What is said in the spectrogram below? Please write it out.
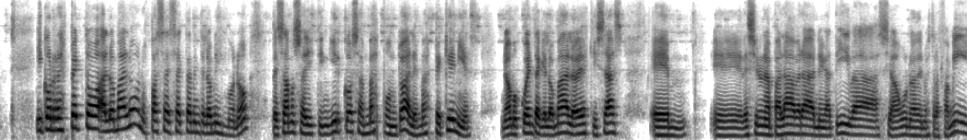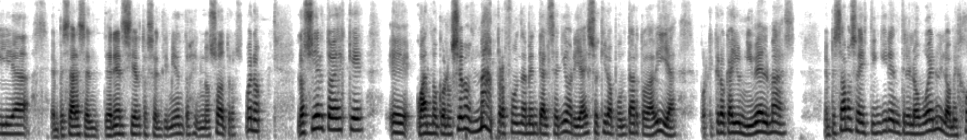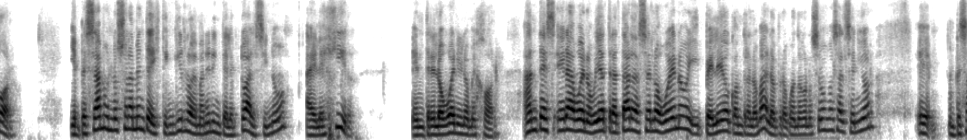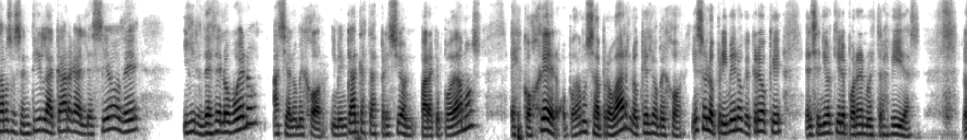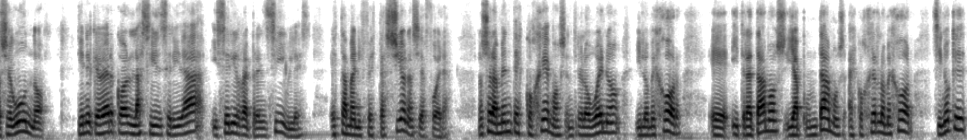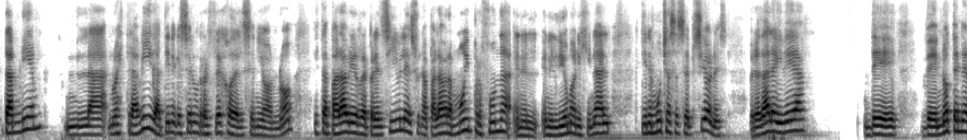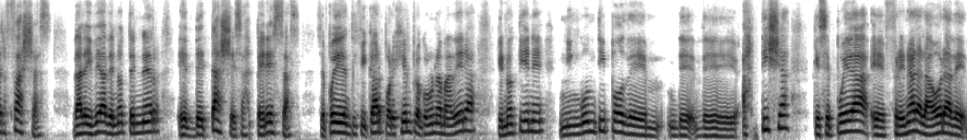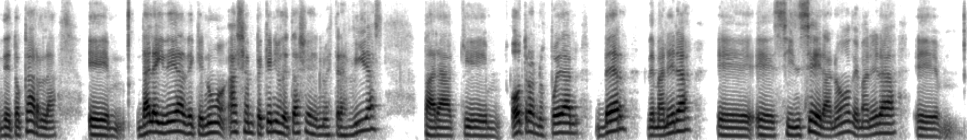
Y con respecto a lo malo nos pasa exactamente lo mismo, ¿no? Empezamos a distinguir cosas más puntuales, más pequeñas. Nos damos cuenta que lo malo es quizás em, eh, decir una palabra negativa hacia uno de nuestra familia, empezar a tener ciertos sentimientos en nosotros. Bueno, lo cierto es que eh, cuando conocemos más profundamente al Señor, y a eso quiero apuntar todavía, porque creo que hay un nivel más, empezamos a distinguir entre lo bueno y lo mejor. Y empezamos no solamente a distinguirlo de manera intelectual, sino a elegir entre lo bueno y lo mejor. Antes era, bueno, voy a tratar de hacer lo bueno y peleo contra lo malo, pero cuando conocemos más al Señor, eh, empezamos a sentir la carga, el deseo de ir desde lo bueno hacia lo mejor. Y me encanta esta expresión, para que podamos escoger o podamos aprobar lo que es lo mejor. Y eso es lo primero que creo que el Señor quiere poner en nuestras vidas. Lo segundo, tiene que ver con la sinceridad y ser irreprensibles, esta manifestación hacia afuera no solamente escogemos entre lo bueno y lo mejor eh, y tratamos y apuntamos a escoger lo mejor, sino que también la, nuestra vida tiene que ser un reflejo del Señor, ¿no? Esta palabra irreprensible es una palabra muy profunda en el, en el idioma original, tiene muchas excepciones, pero da la idea de, de no tener fallas, da la idea de no tener eh, detalles, asperezas, se puede identificar, por ejemplo, con una madera que no tiene ningún tipo de, mm, astilla que se pueda eh, frenar a la hora de, tocarla. Em, da la idea de que no hayan pequeños detalles en nuestras vidas para que mm, otros nos puedan ver de manera eh, eh, sincera, ¿no? De manera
